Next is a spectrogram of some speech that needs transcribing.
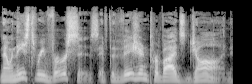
Now, in these three verses, if the vision provides John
